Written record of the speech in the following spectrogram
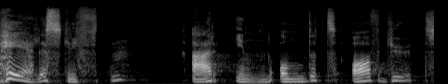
Hele Skriften er innåndet av Gud.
